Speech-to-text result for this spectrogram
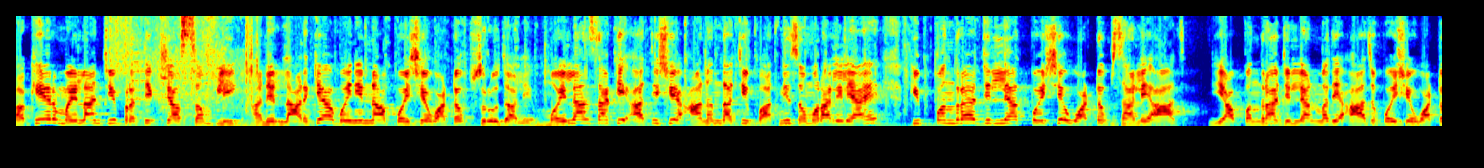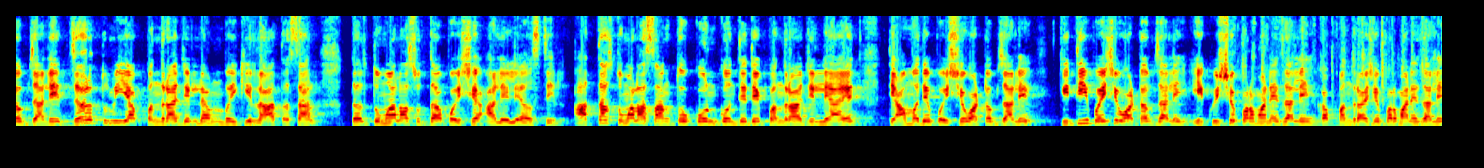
अखेर महिलांची प्रतीक्षा संपली आणि लाडक्या बहिणींना पैसे वाटप सुरू झाले. महिलांसाठी अतिशय आनंदाची बातमी समोर आलेली आहे की पंधरा जिल्ह्यात पैसे वाटप झाले आज. या पंधरा जिल्ह्यांमध्ये आज पैसे वाटप झाले. जर तुम्ही या पंधरा जिल्ह्यांपैकी राहत असाल तर तुम्हाला सुद्धा पैसे आलेले असतील. आत्ताच तुम्हाला सांगतो कोणकोणते ते पंधरा जिल्हे आहेत. त्यामध्ये पैसे वाटप झाले. किती पैसे वाटप झाले? एकवीसशे प्रमाणे झाले का पंधराशे प्रमाणे झाले?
